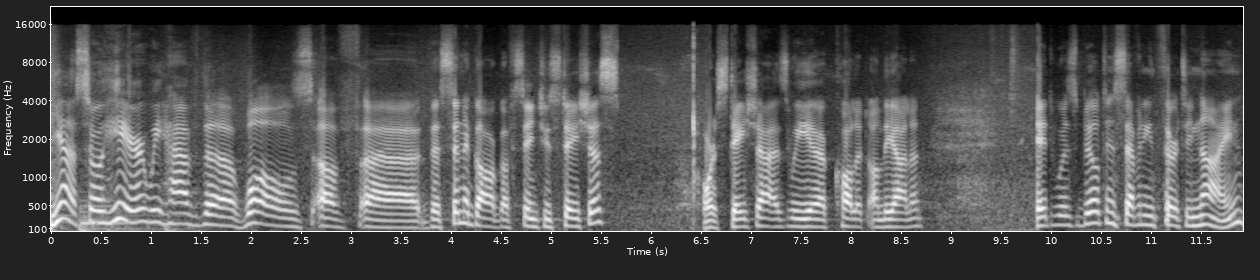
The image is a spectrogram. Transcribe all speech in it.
Yeah, so here we have the walls of uh, the synagogue of St. Eustatius, or Statia as we uh, call it on the island. It was built in 1739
